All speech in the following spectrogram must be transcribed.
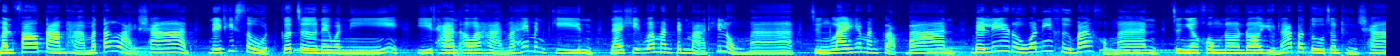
มันเฝ้าตามหามาตั้งหลายชาติ ในที่สุดก็เจอในวันนี้ อีธานเอาอาหารมาให้มันกิน และคิดว่ามันเป็นหมาที่หลงมา จึงไล่ให้มันกลับบ้าน เบลลี่รู้ว่านี่คือบ้านของมัน จึงยังคงนอนรออยู่หน้าประตูจนถึงเช้า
